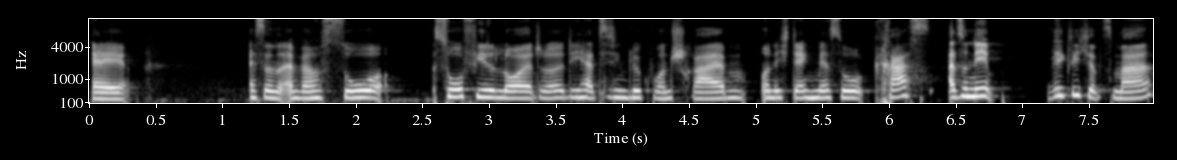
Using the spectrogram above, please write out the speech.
Ey, es sind einfach so, so viele Leute, die herzlichen Glückwunsch schreiben und ich denke mir so, krass, also nee, wirklich jetzt mal.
